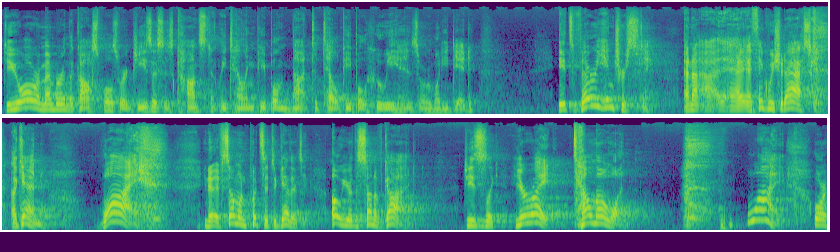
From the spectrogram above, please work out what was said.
do you all remember in the Gospels where Jesus is constantly telling people not to tell people who he is or what he did? It's very interesting. And I, I, I think we should ask again, why? You know, if someone puts it together, it's like, oh, you're the Son of God. Jesus is like, you're right, tell no one. why? Or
